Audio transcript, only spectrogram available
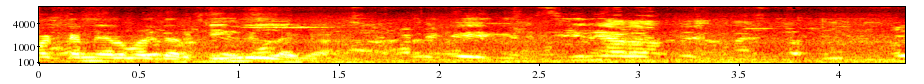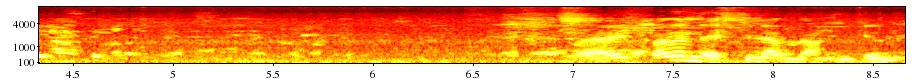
పక్కన నిలబడ్డారు కింగిల్ లాగా. రైట్ పదండి తినేద్దాం ఇంకేంది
